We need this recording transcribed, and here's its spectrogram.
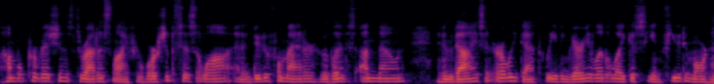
humble provisions throughout his life, who worships his Allah in a dutiful manner, who lives unknown, and who dies an early death, leaving very little legacy and few to mourn.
